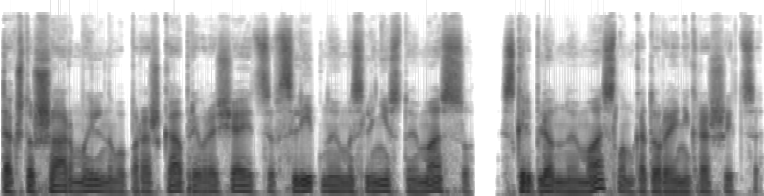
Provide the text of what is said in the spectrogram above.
так что шар мыльного порошка превращается в слитную маслянистую массу, скрепленную маслом, которое не крошится,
